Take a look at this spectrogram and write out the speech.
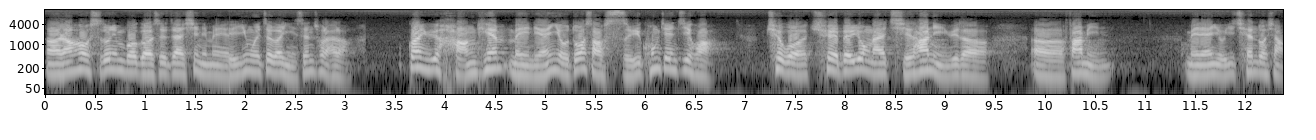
呃，然后史多林伯格是在信里面也因为这个引申出来了，关于航天每年有多少死于空间计划，却我却被用来其他领域的呃发明，每年有一千多项，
